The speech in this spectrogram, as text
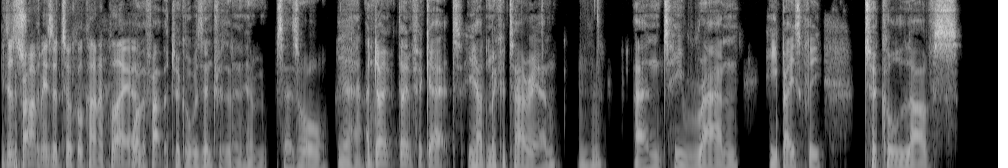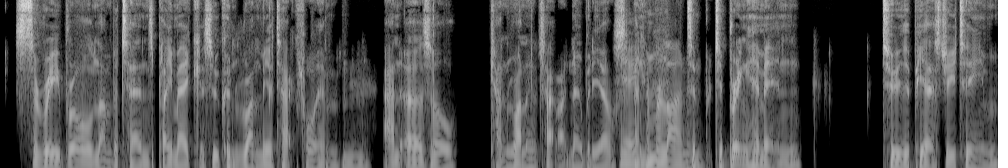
He doesn't strike me as a Tuchel kind of player. well, the fact that Tuchel was interested in him says all. Yeah. And don't don't forget, he had Mkhitaryan, Mhm. and he ran. He basically Tuchel loves cerebral number tens playmakers who can run the attack for him, Mm. and Özil can run an attack like nobody else. Yeah, you can rely on to him. to bring him in to the PSG team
